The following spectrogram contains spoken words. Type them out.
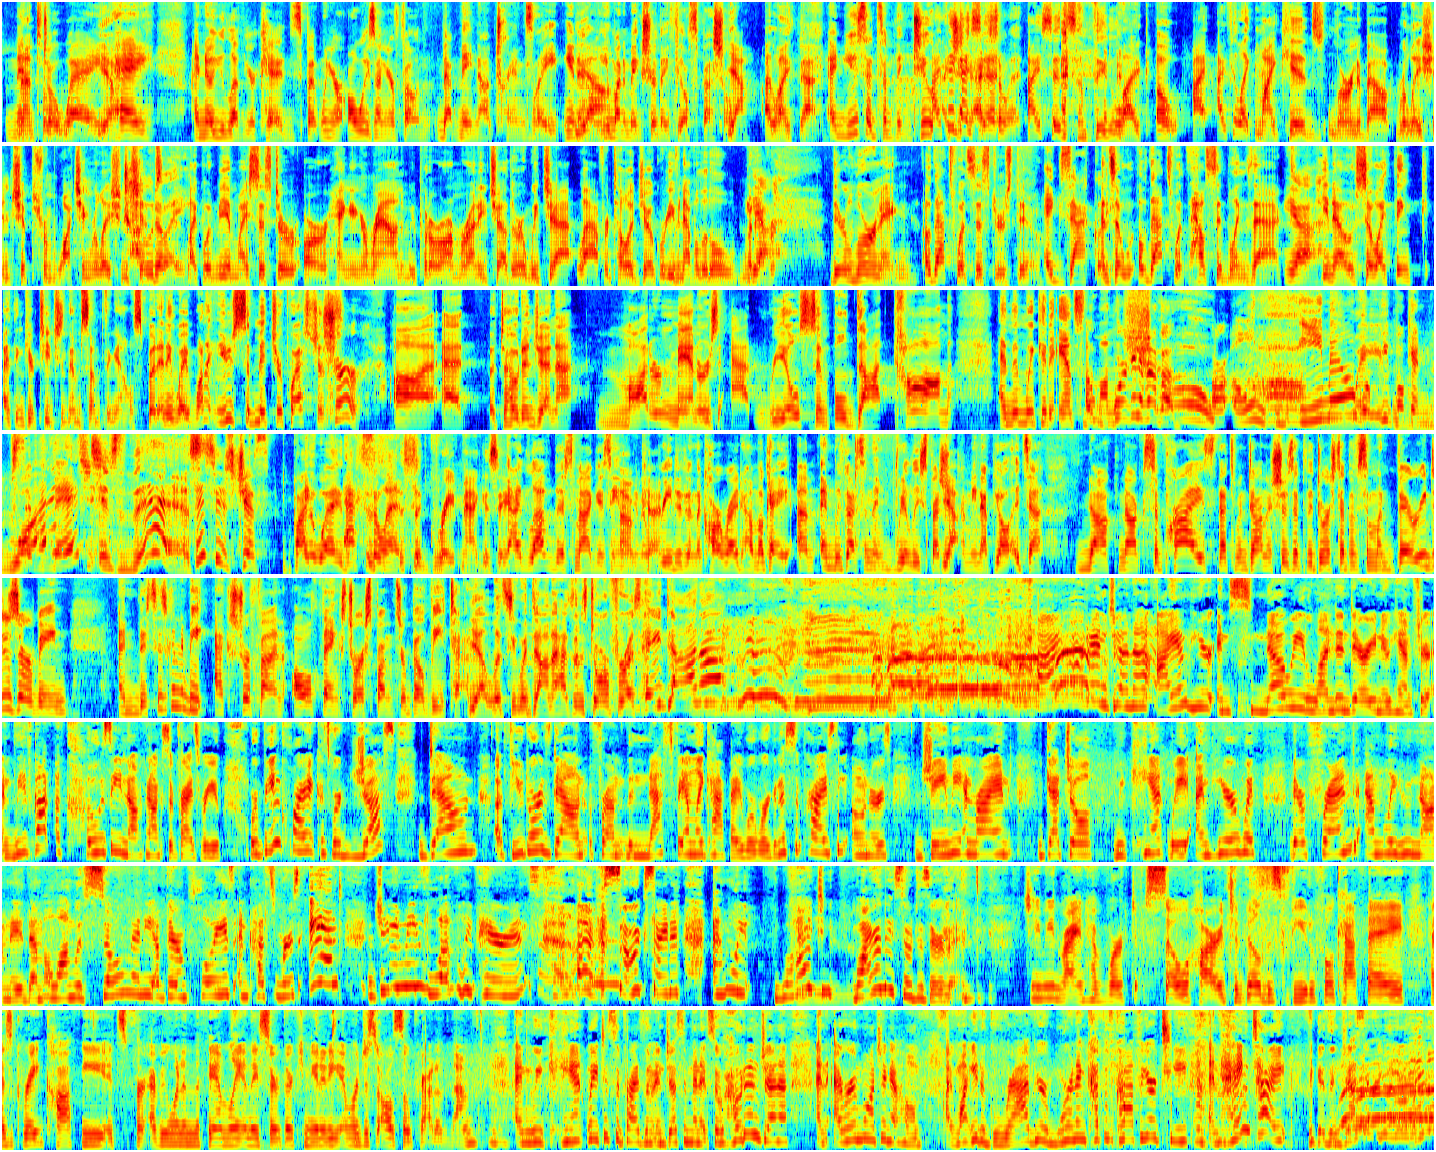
Mental way, yeah. hey, I know you love your kids, but when you're always on your phone, that may not translate. You know, Yeah. you want to make sure they feel special. Yeah, I like that. And you said something too. I think I said, excellent. I said something like, "Oh, I, I feel like my kids learn about relationships from watching relationships. Totally. Like when me and my sister are hanging around and we put our arm around each other, or we chat, laugh, or tell a joke, or even have a little whatever. Yeah. They're learning. Oh, that's what sisters do. Exactly. And so, oh, that's what how siblings act. Yeah. You know. So I think I think you're teaching them something else. But anyway, why don't you submit your questions? Sure. Uh, at Tahoda and Jen at modern manners at realsimple.com and then we could answer them Oh, on we're the gonna have a, our own email where people can what submit. is this? This is just by the way, this excellent. Is, this is a great magazine. I love this magazine. I'm gonna read it in the car ride home. Okay, um, and we've got something really special Yeah. coming up, y'all. It's a knock knock surprise. That's when Donna shows up at the doorstep of someone very deserving. And this is going to be extra fun, all thanks to our sponsor, Belvita. yeah, let's see what Donna has in store for us. Hey, Donna. Hi, Hoda and Jenna. I am here in snowy Londonderry, New Hampshire, and we've got a cozy knock knock surprise for you. We're being quiet because we're just down, a few doors down from the Nest Family Cafe where we're going to surprise the owners, Jamie and Ryan Getchell. We can't wait. I'm here with their friend, Emily, who nominated them, along with so many of their employees and customers and Jamie's lovely parents. I'm so excited. Emily, why do, why are they so deserving? Jamie and Ryan have worked so hard to build this beautiful cafe. Has great coffee. It's for everyone in the family, and they serve their community. And we're just all so proud of them. And we can't wait to surprise them in just a minute. So Hoda and Jenna and everyone watching at home, I want you to grab your morning cup of coffee or tea and hang tight because in just a few moments,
